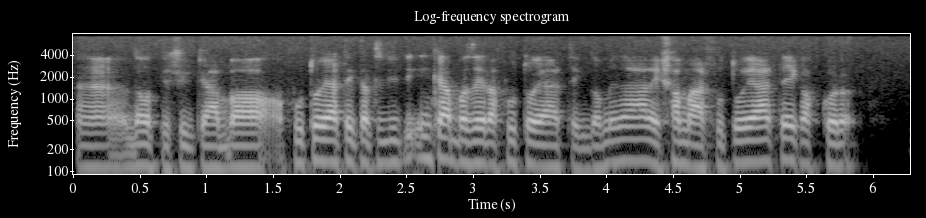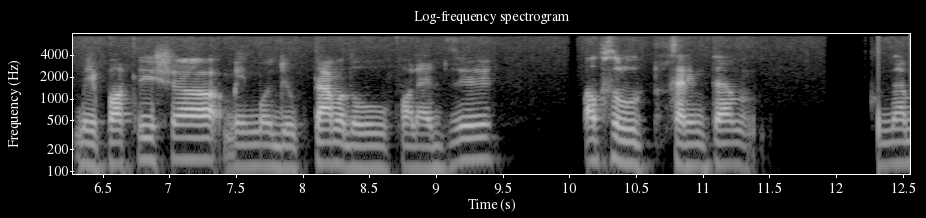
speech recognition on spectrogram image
eh, de ott is inkább a, a futójáték, tehát hogy inkább azért a futójáték dominál, és ha már futójáték, akkor még Patricia, mint mondjuk támadó edző, abszolút szerintem nem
